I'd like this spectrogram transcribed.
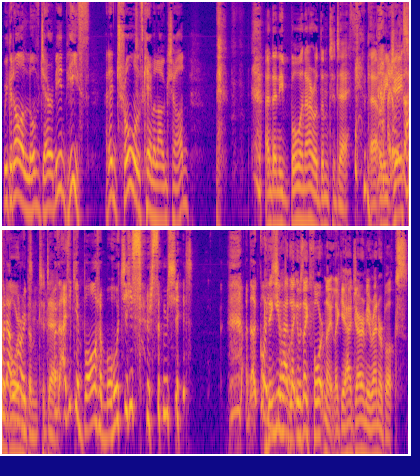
We could all love Jeremy in peace. And then trolls came along, Shaun. and then he bow and arrowed them to death, uh, or he I don't know how Jason worked. them to death. I think you bought emojis or some shit. I'm not quite sure. I think sure. you had like it was like Fortnite, like you had Jeremy Renner books,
